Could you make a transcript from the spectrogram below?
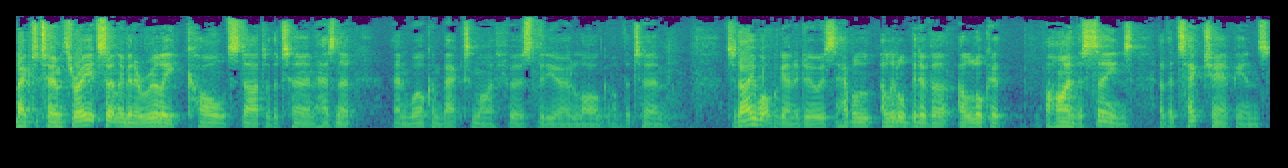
back to term three. It's certainly been a really cold start to the term, hasn't it? And welcome back to my first video log of the term. Today, what we're going to do is have a, a little bit of a, a look at behind the scenes at the Tech Champions,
